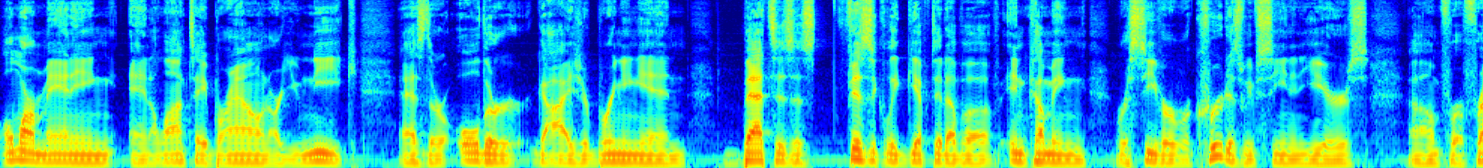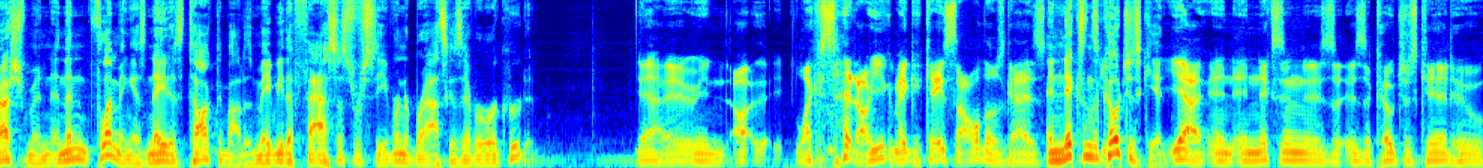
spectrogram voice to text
Omar Manning and Alante Brown are unique as they're older guys you're bringing in. Betts is as physically gifted of a incoming receiver recruit as we've seen in years um, for a freshman. And then Fleming, as Nate has talked about, is maybe the fastest receiver Nebraska's ever recruited. Yeah, I mean, uh, like I said, oh, you can make a case to all those guys. And Nixon's a coach's kid. Yeah, and, and Nixon is is a coach's kid who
